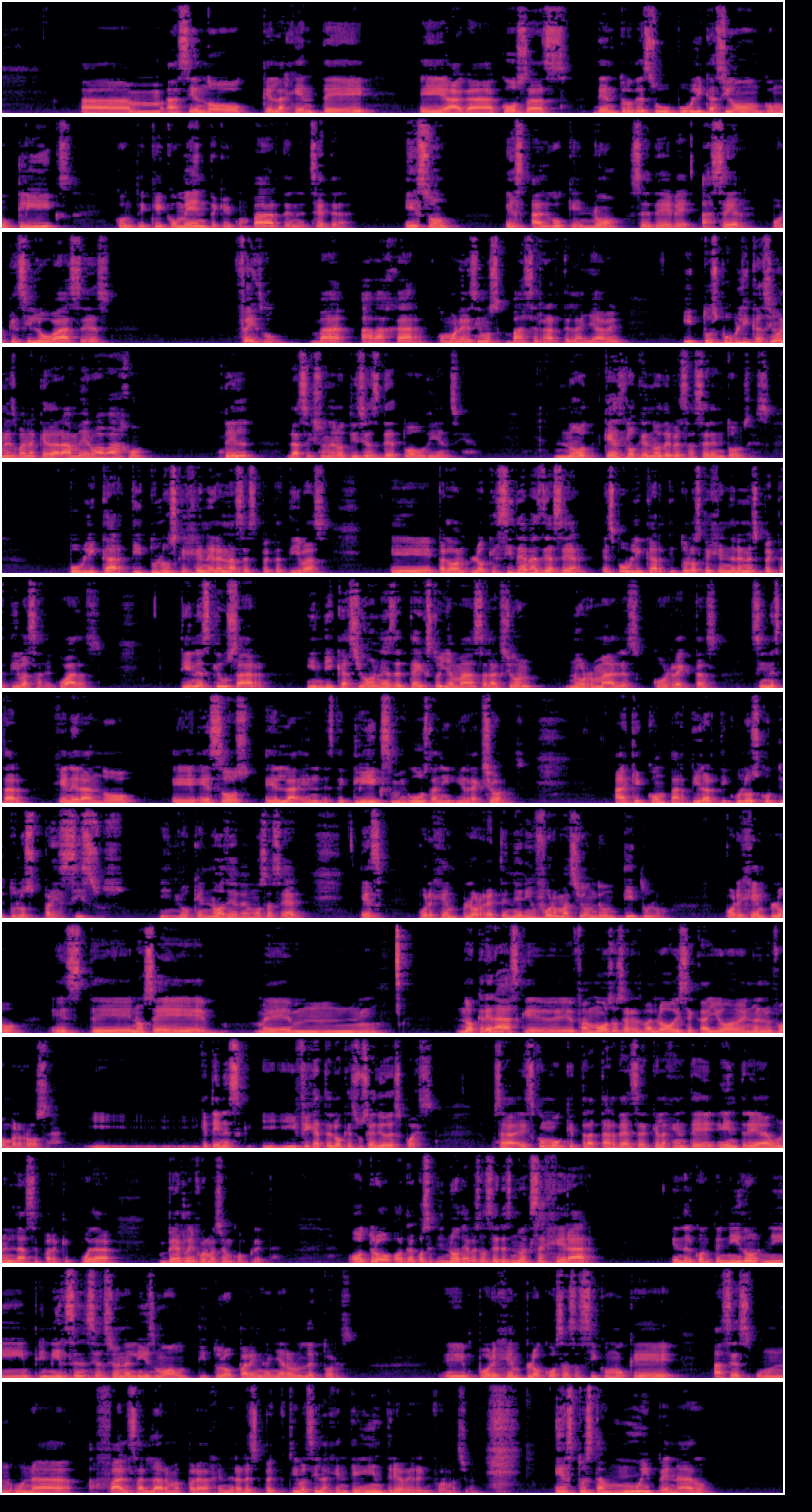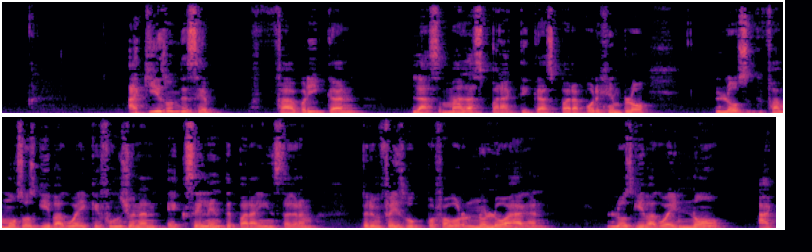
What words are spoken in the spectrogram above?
haciendo que la gente eh, haga cosas dentro de su publicación como clics, que comente, que comparten, etc. Eso es algo que no se debe hacer, porque si lo haces, Facebook va a bajar, como le decimos, va a cerrarte la llave y tus publicaciones van a quedar a mero abajo de la sección de noticias de tu audiencia. No, ¿Qué es lo que no debes hacer entonces? Publicar títulos que generen las expectativas eh, perdón, lo que sí debes de hacer es publicar títulos que generen expectativas adecuadas. Tienes que usar indicaciones de texto llamadas a la acción normales, correctas, sin estar generando eh, esos este, clics, me gustan y, y reacciones. Hay que compartir artículos con títulos precisos. Y lo que no debemos hacer es, por ejemplo, retener información de un título. Por ejemplo, este, no sé, Em, no creerás que famoso se resbaló y se cayó en la alfombra rosa. Y, que tienes. Y, fíjate lo que sucedió después. O sea, es como que tratar de hacer que la gente entre a un enlace para que pueda ver la información completa. Otro, otra cosa que no debes hacer es no exagerar en el contenido ni imprimir sensacionalismo a un título para engañar a los lectores. Eh, por ejemplo, cosas así como que haces una falsa alarma para generar expectativas y la gente entre a ver información. Esto está muy penado. Aquí es donde se fabrican las malas prácticas para, por ejemplo, los famosos giveaway que funcionan excelente para Instagram, pero en Facebook, por favor, no lo hagan. Los giveaway no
